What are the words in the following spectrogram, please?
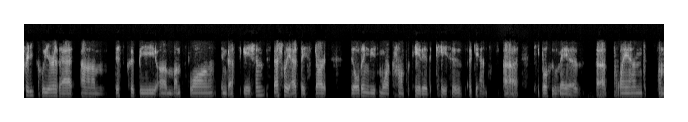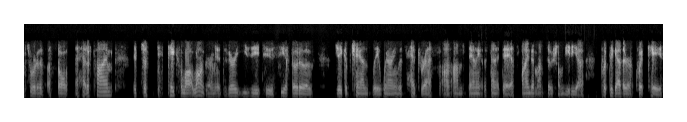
pretty clear that um, this could be a months long investigation, especially as they start building these more complicated cases against uh, people who may have uh, planned some sort of assault ahead of time. It just takes a lot longer. I mean, it's very easy to see a photo of Jacob Chansley wearing this headdress on, um, standing at the Senate dais, find him on social media, put together a quick case,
